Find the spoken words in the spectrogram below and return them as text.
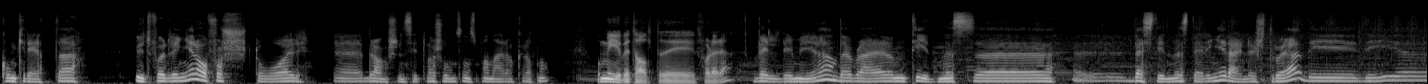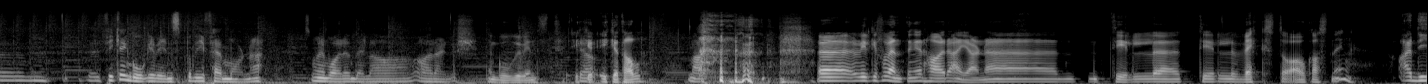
konkrete utfordringer og forstår eh, bransjens situasjon sånn som man er akkurat nå. Hvor mye betalte de for dere? Veldig mye. Det ble en tidenes eh, beste investering i Reilers, tror jeg. De, de uh, fikk en god gevinst på de fem årene som vi var en del av, av Reilers. En god gevinst, ikke, ja. ikke tall? Nei. Eh, hvilke forventninger har eierne til, til vekst og avkastning? Nei, De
